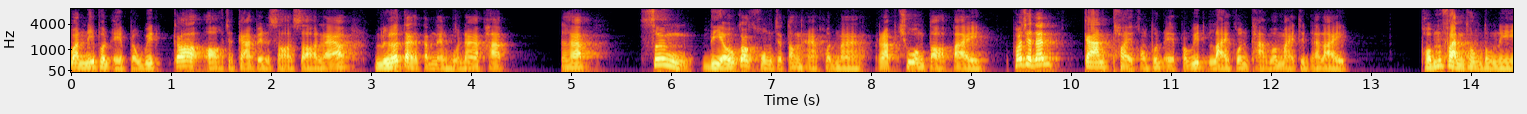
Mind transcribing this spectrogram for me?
วันนี้พลเอกประวิทย์ก็ออกจากการเป็นสสแล้ว เหลือแต่ตำแหน่งหัวหน้าพักนะครับ ซึ่งเดี๋ยวก็คงจะต้องหาคนมารับช่วงต่อไป เพราะฉะนั้นการถอยของพลเอกประวิทย์หลายคนถามว่าหมายถึงอะไร ผมฟันธงตรงนี้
